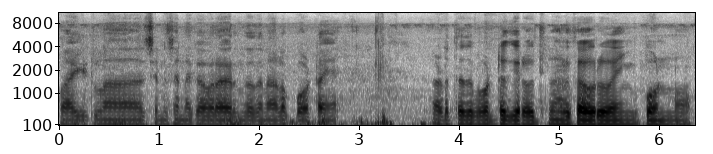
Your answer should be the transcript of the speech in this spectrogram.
பாக்கெட்லாம் சின்ன சின்ன கவராக இருந்ததுனால போட்டேன். அடுத்தது போட்டுக்கு இருபத்தி நாலு கவர் வாங்கி போடணும்.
